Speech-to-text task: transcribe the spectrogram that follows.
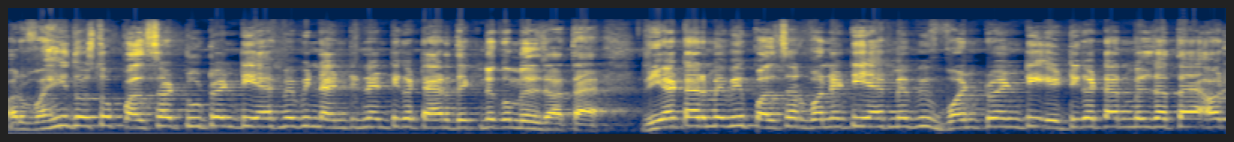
और वहीं दोस्तों पल्सर 220F में भी 1990 का टायर देखने को मिल जाता है। रियर टायर में भी पल्सर 180F में भी 120 80 का टायर मिल जाता है और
